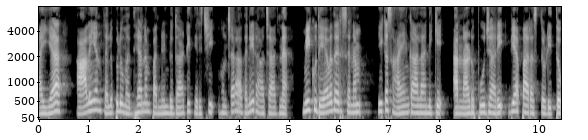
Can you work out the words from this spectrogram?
అయ్యా ఆలయం తలుపులు మధ్యాహ్నం పన్నెండు దాటి తెరిచి ఉంచరాదని రాజాజ్ఞ. మీకు దేవదర్శనం ఇక సాయంకాలానికే అన్నాడు పూజారి వ్యాపారస్తుడితో.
